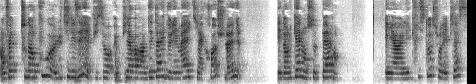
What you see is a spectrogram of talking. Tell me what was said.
en fait, tout d'un coup euh, l'utiliser et puis, avoir un détail de l'émail qui accroche l'œil et dans lequel on se perd. Et les cristaux sur les pièces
